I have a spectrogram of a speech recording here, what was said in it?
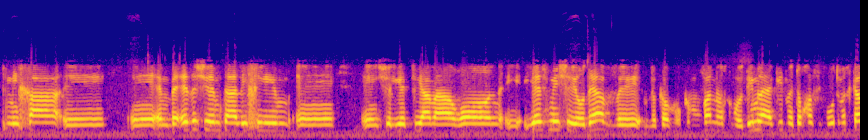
תמיכה, אה, אה, הם באיזשהם תהליכים אה, של יציאה מהארון, יש מי שיודע, וכמובן אנחנו יודעים להגיד מתוך הספרות המחקר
